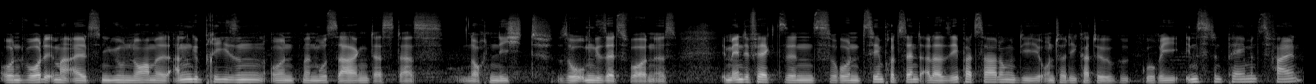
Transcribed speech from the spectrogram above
und wurde immer als New Normal angepriesen und man muss sagen, dass das noch nicht so umgesetzt worden ist. Im Endeffekt sind es rund 10% aller SEPA-Zahlungen, die unter die Kategorie Instant Payments fallen.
